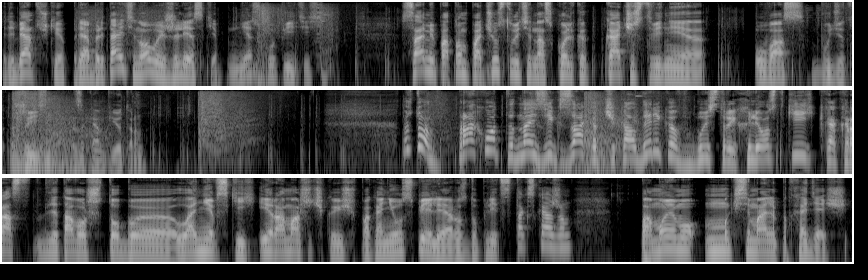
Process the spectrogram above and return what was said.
Ребятушки, приобретайте новые железки. Не скупитесь. Сами потом почувствуете, насколько качественнее у вас будет жизнь за компьютером. Ну что, проход на зигзаг от Чекалдериков, быстрый, хлесткий, как раз для того, чтобы Ланевский и Ромашечка еще пока не успели раздуплиться, так скажем, по-моему, максимально подходящий.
